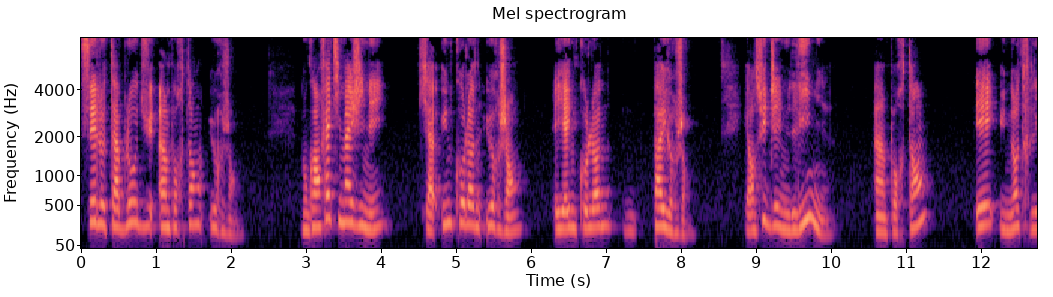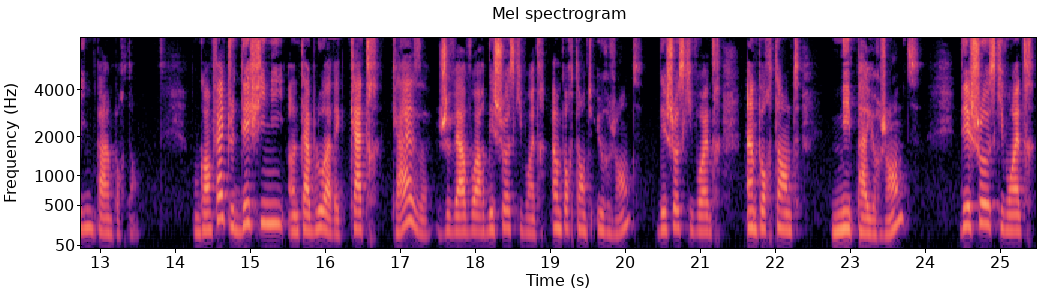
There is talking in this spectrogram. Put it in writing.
C'est le tableau du important urgent. Donc en fait, imaginez qu'il y a une colonne urgent et il y a une colonne pas urgent. Et ensuite, j'ai une ligne important et une autre ligne pas important. Donc en fait, je définis un tableau avec quatre cases. Je vais avoir des choses qui vont être importantes, urgentes, des choses qui vont être importantes mais pas urgentes, des choses qui vont être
